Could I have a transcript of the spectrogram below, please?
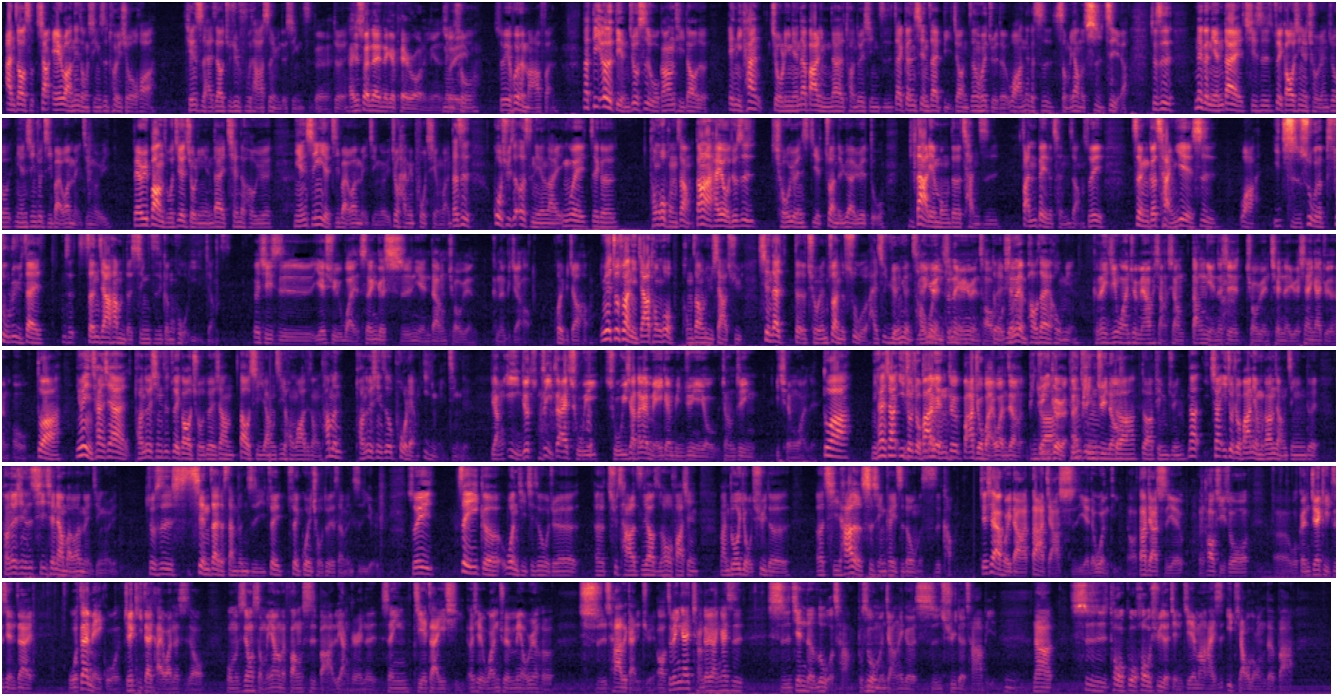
按照像 Era 那种形式退休的话。天使还是要继续付他剩余的薪资，对对，还是算在那个 payroll 里面，没错，所以会很麻烦。那第二点就是我刚刚提到的，诶、欸，你看九零年代、八零年代的团队薪资，在跟现在比较，你真的会觉得哇，那个是什么样的世界啊？就是那个年代其实最高薪的球员就年薪就几百万美金而已。Barry Bonds 我记得九零年代签的合约年薪也几百万美金而已，就还没破千万。但是过去这二十年来，因为这个通货膨胀，当然还有就是。球员也赚的越来越多，大联盟的产值翻倍的成长，所以整个产业是哇，以指数的速率在增增加他们的薪资跟获益这样子。所以其实也许晚生个十年当球员可能比较好，会比较好，因为就算你加通货膨胀率下去，现在的球员赚的数额还是远远超过，远远真的远远超过，对，远远抛在后面。可能已经完全没有想象当年那些球员签的约，现在应该觉得很欧。对啊，因为你看现在团队薪资最高的球队，像道奇、洋基、红袜这种，他们团队薪资都破两亿美金的。两亿，你就自己再除一 除一下，大概每一个人平均也有将近一千万的。对啊，你看像一九九八年就八九百万这样，平均一个人，平均，平均哦。对啊，对啊，平均。那像一九九八年我们刚刚讲精英队团队薪资七千两百万美金而已，就是现在的三分之一，最最贵球队的三分之一而已。所以这一个问题，其实我觉得，呃，去查了资料之后，发现蛮多有趣的，呃，其他的事情可以值得我们思考。接下来回答大甲史爷的问题啊，大甲史爷很好奇说，呃，我跟 Jacky 之前在我在美国，Jacky 在台湾的时候，我们是用什么样的方式把两个人的声音接在一起，而且完全没有任何时差的感觉哦。这边应该强调一下，应该是。时间的落差不是我们讲那个时区的差别，嗯，那是透过后续的剪接吗？还是一条龙的把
